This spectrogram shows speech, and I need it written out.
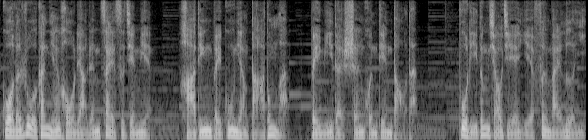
过了若干年后，两人再次见面，哈丁被姑娘打动了，被迷得神魂颠倒的。布里登小姐也分外乐意，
